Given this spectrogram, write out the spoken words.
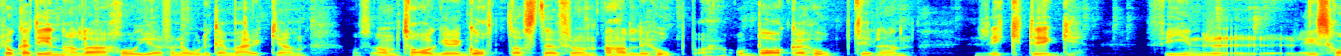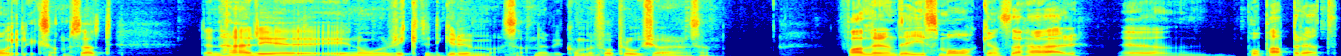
plockat in alla hojar från olika märken och så har de tagit det gottaste från allihopa och bakat ihop till en riktig fin racehoj liksom. Så att den här är, är nog riktigt grym alltså, när vi kommer få provköra den sen. Faller den dig i smaken så här eh, på pappret?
